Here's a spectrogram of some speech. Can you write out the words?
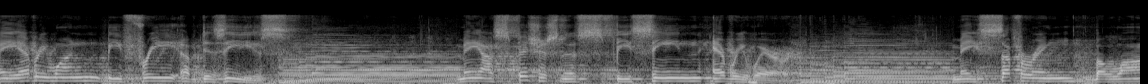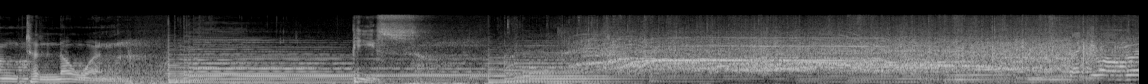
May everyone be free of disease. May auspiciousness be seen everywhere. May suffering belong to no one. Peace. Thank you all very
